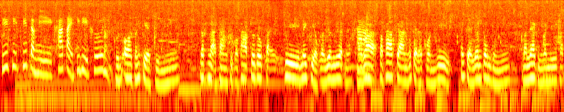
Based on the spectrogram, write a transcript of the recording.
ที่ที่ที่จะมีค่าไตที่ดีขึ้น คุณอ้อสังเกตถึง ลักษณะทางสุขภาพทั่วๆไปที่ไม่เกี่ยวกับเรื่องเลือดนะค่ะแต่ว่าสภาพการของแต่ละคนที่ตั้งแต่เริ่มต้นถึงวันแรกถึงวันนี้ครับ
